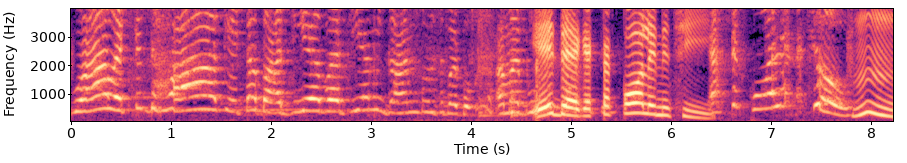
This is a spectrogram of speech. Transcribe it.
ওয়াও একটা ঢাক। এটা বাজিয়ে বাজিয়ে আমি গান বলতে পারব। আমার এই দেখ একটা কল এনেছো। হুম।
